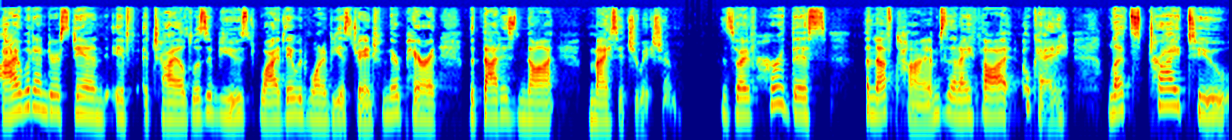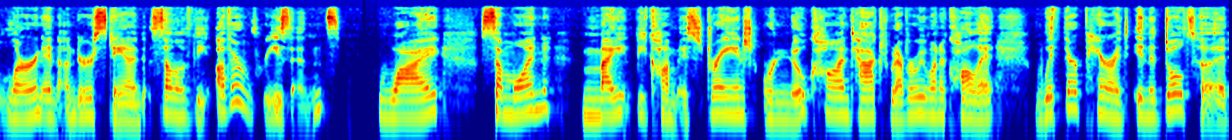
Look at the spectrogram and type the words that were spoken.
I would understand if a child was abused, why they would want to be estranged from their parent, but that is not my situation. And so I've heard this enough times that I thought, okay, let's try to learn and understand some of the other reasons why someone might become estranged or no contact, whatever we want to call it, with their parent in adulthood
